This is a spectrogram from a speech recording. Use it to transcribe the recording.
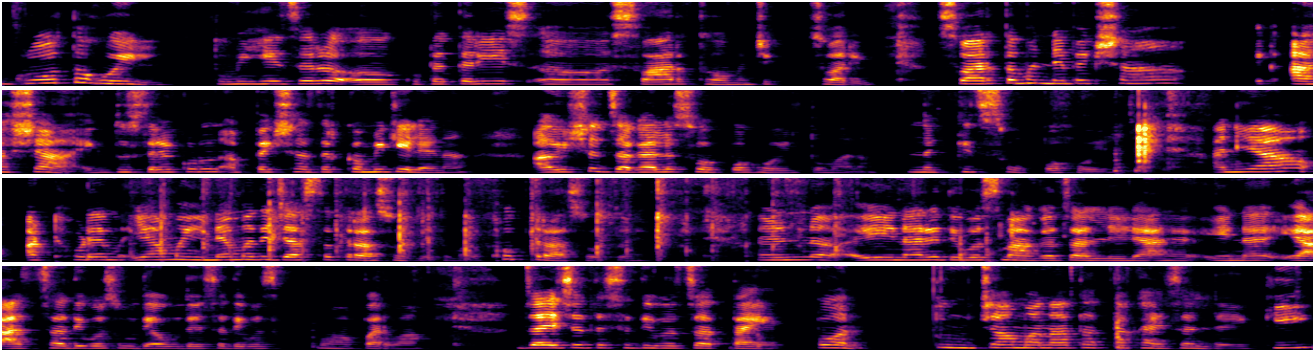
ग्रोथ होईल. तुम्ही हे जर कुठंतरी स्वार्थ म्हणजे सॉरी स्वार्थ म्हणण्यापेक्षा एक आशा एक दुसऱ्याकडून अपेक्षा जर कमी केल्या ना आयुष्य जगायला सोपं होईल तुम्हाला. नक्कीच सोपं होईल. आणि या आठवड्या या महिन्यामध्ये जास्त त्रास होतोय तुम्हाला. खूप त्रास होतोय. आणि येणारे दिवस मागं चाललेले आहे. येणार आजचा दिवस उद्या उद्याचा दिवस परवा. जायचे तसे दिवस जात आहेत. पण तुमच्या मनात आता काय चाललंय की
